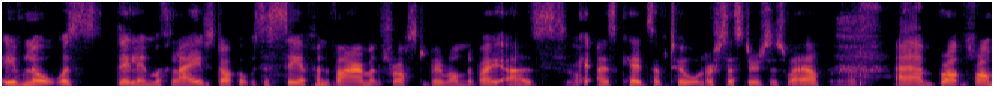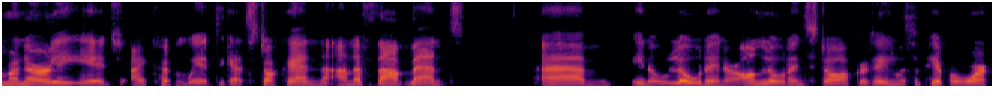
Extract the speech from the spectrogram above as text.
even though it was dealing with livestock, it was a safe environment for us to be run about as sure. as kids. of two older sisters as well. Um, but from an early age, I couldn't wait to get stuck in, and if that meant um, you know, loading or unloading stock or dealing with the paperwork.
